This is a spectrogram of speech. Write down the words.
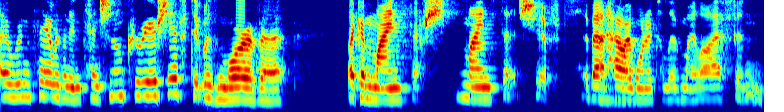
I wouldn't say it was an intentional career shift. It was more of a like a mindset mindset shift about how I mm. wanted to live my life. And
